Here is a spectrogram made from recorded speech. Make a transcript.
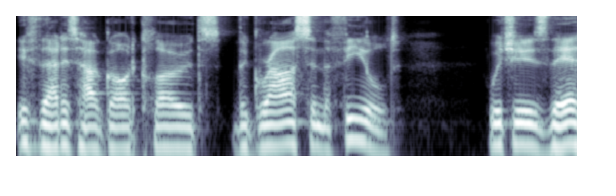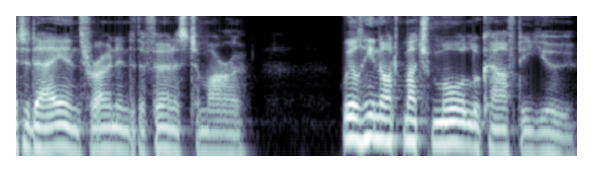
if that is how God clothes the grass in the field, which is there today and thrown into the furnace tomorrow, will he not much more look after you,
